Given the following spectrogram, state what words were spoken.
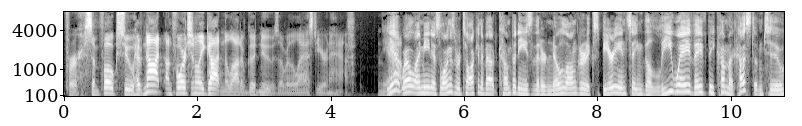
for some folks who have not, unfortunately, gotten a lot of good news over the last year and a half. Yeah. yeah. well, I mean, as long as we're talking about companies that are no longer experiencing the leeway they've become accustomed to,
